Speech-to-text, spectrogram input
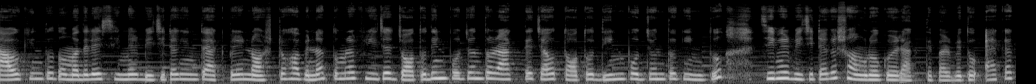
তাও কিন্তু তোমাদের এই সিমের বিচিটা কিন্তু একবারে নষ্ট হবে না। তোমরা ফ্রিজে যতদিন পর্যন্ত রাখতে চাও তত দিন পর্যন্ত কিন্তু সিমের বিচিটাকে সংগ্রহ করে রাখতে পারবে। তো এক এক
